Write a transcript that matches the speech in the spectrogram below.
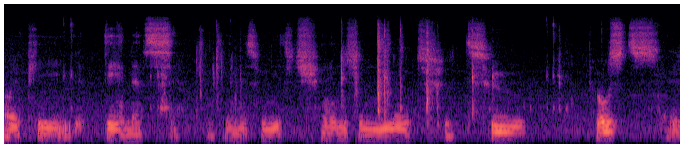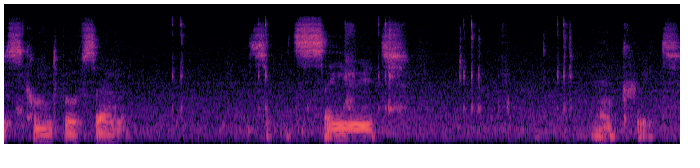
IP, DNS. DNS, we need to change the node to 2 hosts is common to both. So let's save it and quit.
